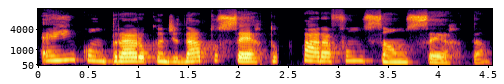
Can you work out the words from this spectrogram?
é encontrar o candidato certo para a função certa.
